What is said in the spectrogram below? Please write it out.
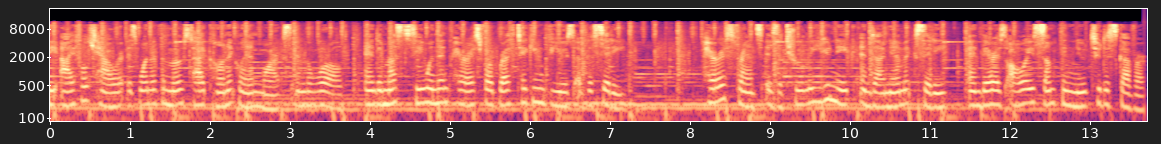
The Eiffel Tower is one of the most iconic landmarks in the world, and a must-see when in Paris for breathtaking views of the city. Paris, France is a truly unique and dynamic city, and there is always something new to discover.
